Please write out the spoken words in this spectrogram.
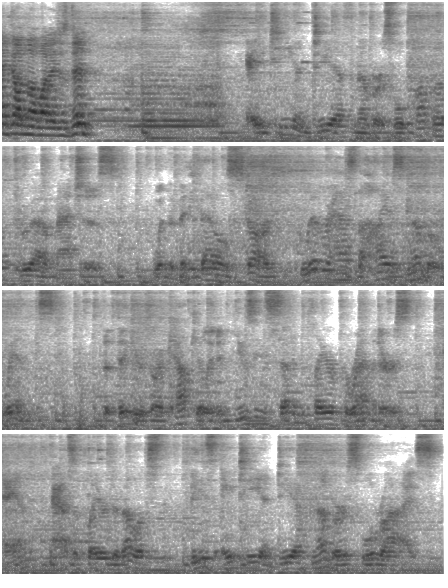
I don't know what I just did. AT and DF numbers will pop up throughout matches. When the mini battles start, whoever has the highest number wins. The figures are calculated using seven player parameters, and as a player develops, these AT and DF numbers will rise.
